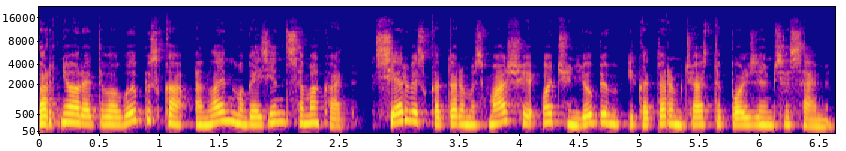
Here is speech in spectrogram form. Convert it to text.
Партнер этого выпуска – онлайн-магазин «Самокат», сервис, который мы с Машей очень любим и которым часто пользуемся сами.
